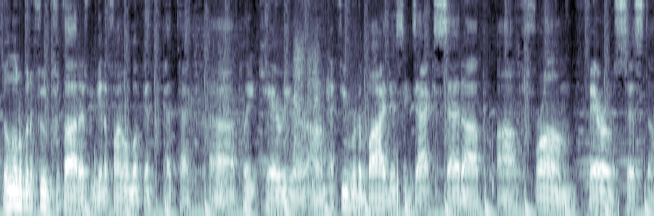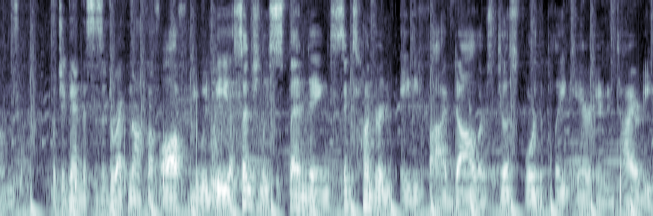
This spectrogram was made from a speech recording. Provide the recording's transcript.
So a little bit of food for thought as we get a final look at the Petac uh, plate carrier. Um, if you were to buy this exact setup uh, from Ferro Systems, which again, this is a direct knockoff off, you would be essentially spending $685 just for the plate carrier in entirety,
